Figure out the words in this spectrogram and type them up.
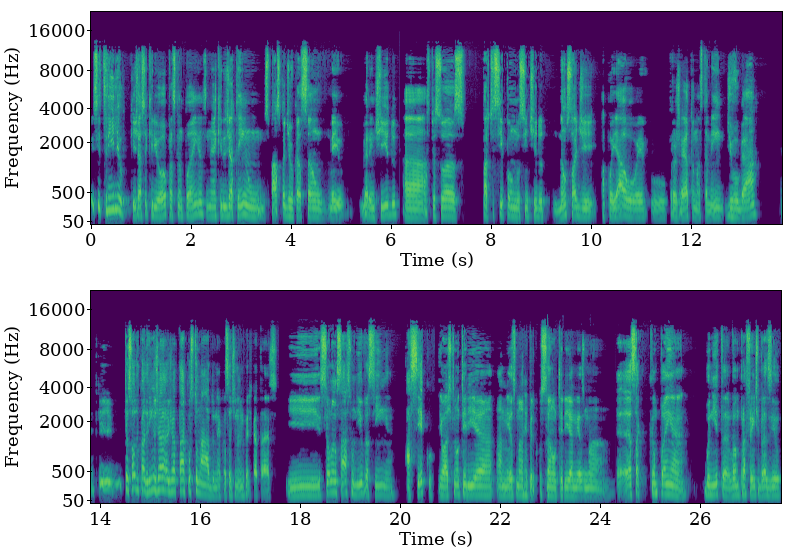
esse trilho que já se criou para as campanhas, né? Que eles já têm um espaço para divulgação meio garantido. Uh, as pessoas participam no sentido não só de apoiar o, o projeto, mas também divulgar né, porque o pessoal de quadrinhos já já está acostumado, né, com essa dinâmica de catarse. E se eu lançasse um livro assim, a seco, eu acho que não teria a mesma repercussão, não teria a mesma essa campanha bonita, vamos para frente Brasil,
